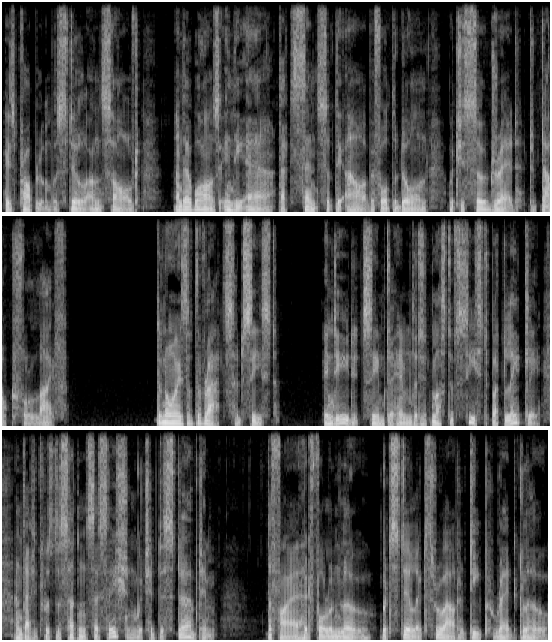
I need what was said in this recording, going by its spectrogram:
His problem was still unsolved, and there was in the air that sense of the hour before the dawn which is so dread to doubtful life. The noise of the rats had ceased. Indeed, it seemed to him that it must have ceased but lately, and that it was the sudden cessation which had disturbed him. The fire had fallen low, but still it threw out a deep red glow.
